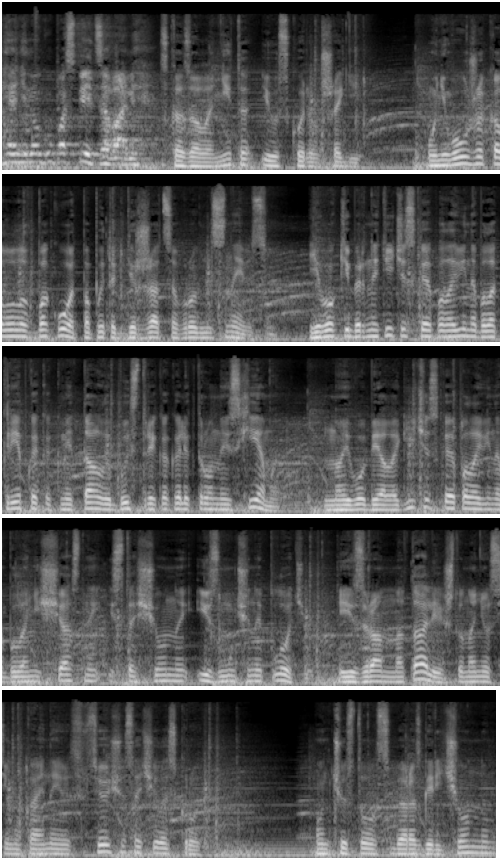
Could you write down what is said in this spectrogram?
Я не могу поспеть за вами. Сказала Нита и ускорил шаги. У него уже кололо в боку от попыток держаться вровень с Невисом. Его кибернетическая половина была крепкой, как металл, и быстрой, как электронные схемы, но его биологическая половина была несчастной, истощенной и измученной плотью, и из ран Натальи, что нанес ему Кай Невис, все еще сочилась кровь. Он чувствовал себя разгоряченным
